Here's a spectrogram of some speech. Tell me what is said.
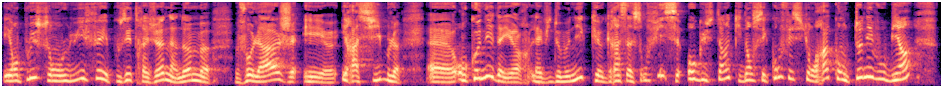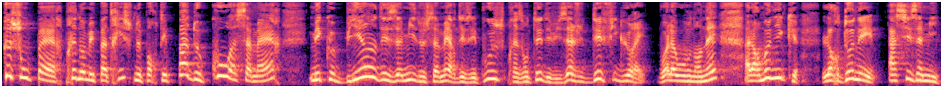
Et en plus, on lui fait épouser très jeune un homme volage et euh, irascible. Euh, on connaît d'ailleurs la vie de Monique grâce à son fils Augustin qui, dans ses confessions, raconte, tenez-vous bien, que son père, prénommé Patrice, ne portait pas de coups à sa mère, mais que bien des amis de sa mère, des épouses, présentaient des visages défigurés. Voilà où on en est. Alors Monique leur donner à ses amis,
